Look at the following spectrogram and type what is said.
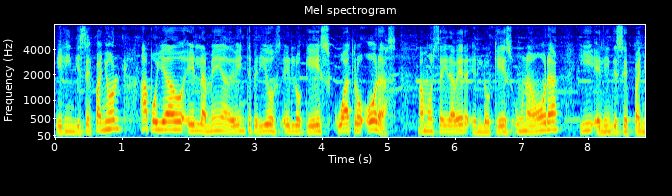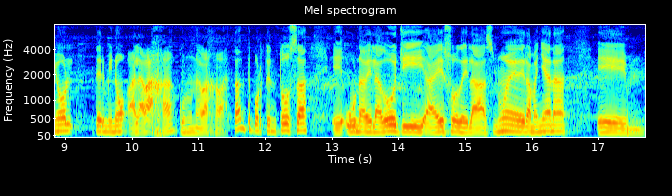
el índice español, apoyado en la media de 20 periodos en lo que es 4 horas. Vamos a ir a ver en lo que es una hora y el índice español terminó a la baja, con una baja bastante portentosa, eh, una vela doji a eso de las 9 de la mañana. Eh,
